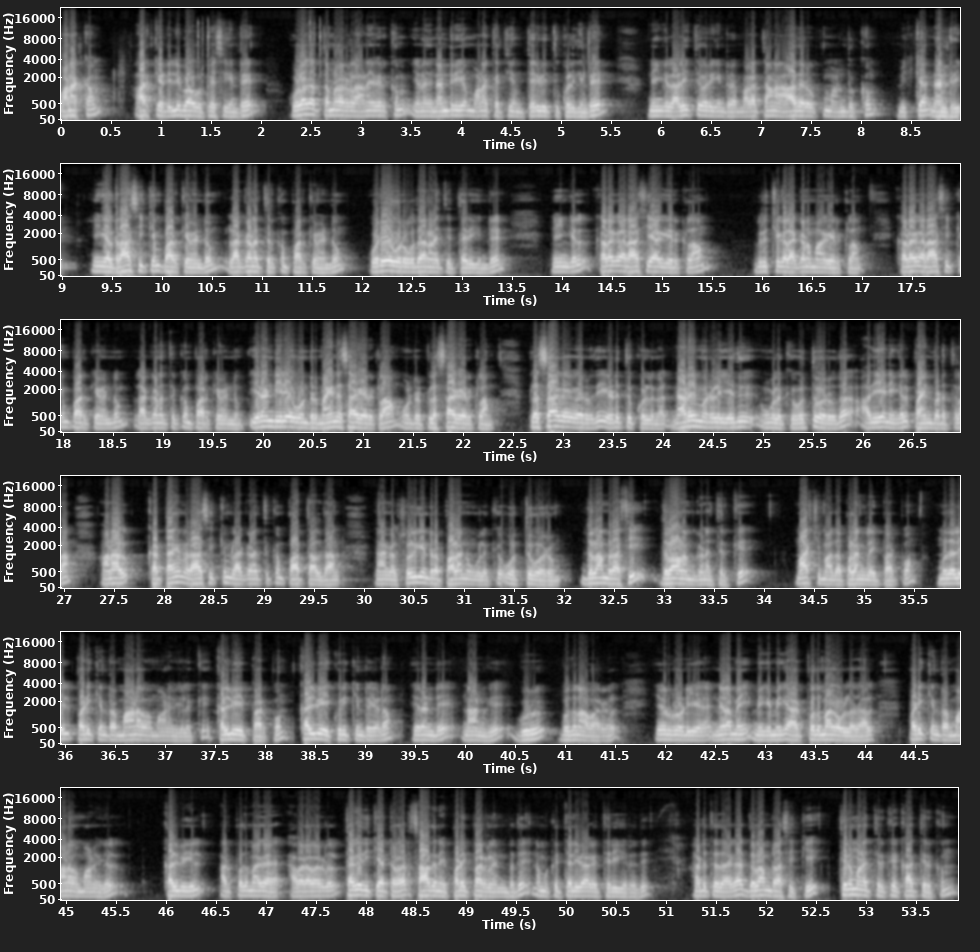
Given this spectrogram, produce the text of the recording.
வணக்கம். ஆர்கே டெல்லிபாபு பேசுகின்றேன். உலகத் தமிழர்கள் அனைவருக்கும் எனது நன்றியும் வணக்கத்தையும் தெரிவித்துக் கொள்கின்றேன். நீங்கள் அளித்து வருகின்ற மகத்தான ஆதரவுக்கும் அன்புக்கும் மிக்க நன்றி. நீங்கள் ராசிக்கும் பார்க்க வேண்டும் லக்னத்திற்கும் பார்க்க வேண்டும். ஒரே ஒரு உதாரணத்தை தருகின்றேன். நீங்கள் கடக ராசியாக இருக்கலாம் விருச்சிக லக்னமாக இருக்கலாம். கடக ராசிக்கும் பார்க்க வேண்டும் லக்னத்துக்கும் பார்க்க வேண்டும். இரண்டிலே ஒன்று மைனஸாக இருக்கலாம் ஒன்று ப்ளஸ்ஸாக இருக்கலாம். ப்ளஸ்ஸாக வருவதை எடுத்துக்கொள்ளுங்கள் நடைமுறையில் எது உங்களுக்கு ஒத்து வருவதோ அதையே நீங்கள் பயன்படுத்தலாம். ஆனால் கட்டாயம் ராசிக்கும் லக்னத்துக்கும் பார்த்தால்தான் நாங்கள் சொல்கின்ற பலன் உங்களுக்கு ஒத்து வரும். துலாம் ராசி துலாம் கணத்திற்கு மார்ச் மாத பலன்களை பார்ப்போம். முதலில் படிக்கின்ற மாணவ மாணவிகளுக்கு கல்வியை பார்ப்போம். கல்வியை குறிக்கின்ற இடம் இரண்டு நான்கு குரு புதனாவார்கள் இவர்களுடைய நிலைமை மிக மிக அற்புதமாக உள்ளதால் படிக்கின்ற மாணவ மாணவிகள் கல்வியில் அற்புதமாக அவரவர்கள் தகுதிக்கேற்றவர் சாதனை படைப்பார்கள் என்பது நமக்கு தெளிவாக தெரிகிறது. அடுத்ததாக துலாம் ராசிக்கு திருமணத்திற்கு காத்திருக்கும்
